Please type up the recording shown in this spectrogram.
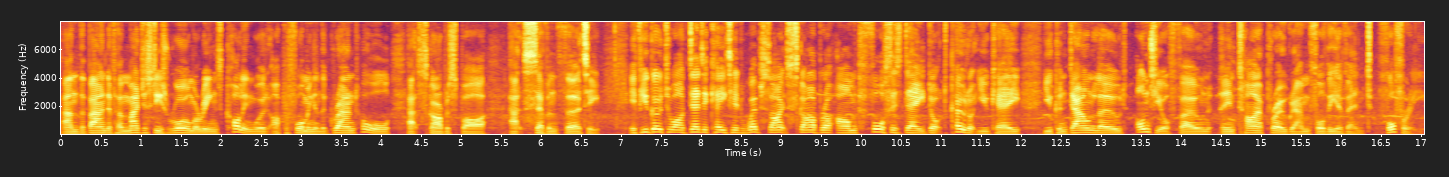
and the band of Her Majesty's Royal Marines Collingwood are performing in the Grand Hall at Scarborough Spa at 7.30. If you go to our dedicated website, scarborougharmedforcesday.co.uk, you can download onto your phone an entire programme for the event for free.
